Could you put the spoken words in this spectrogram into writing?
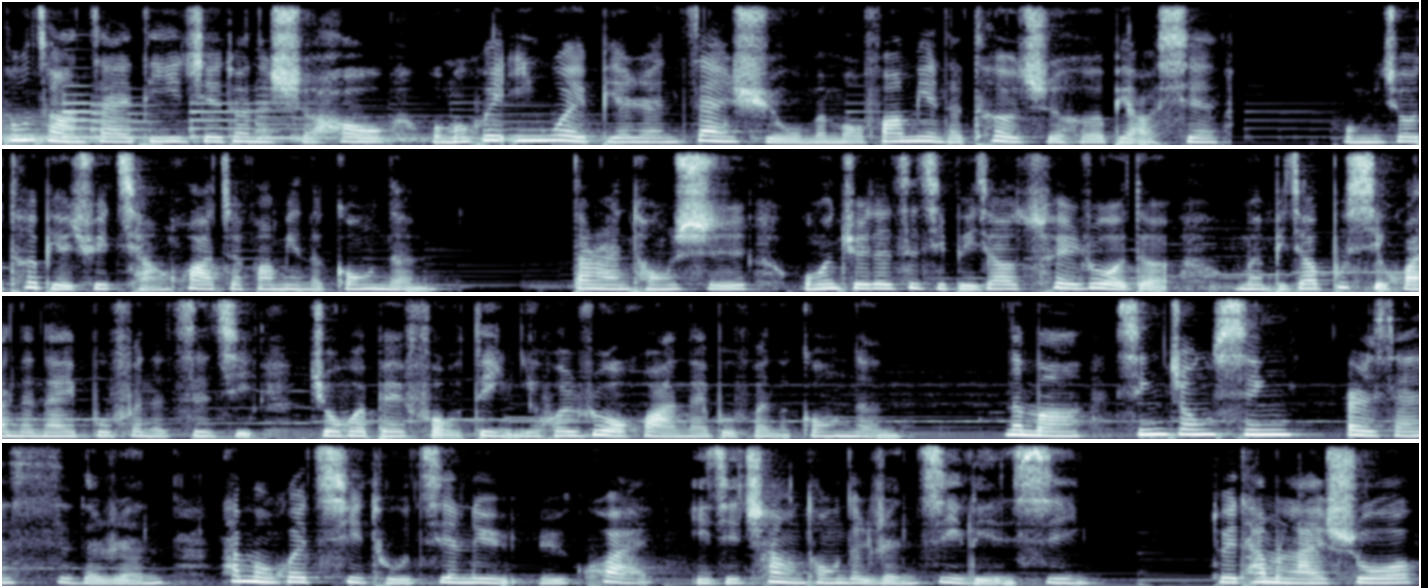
通常在第一阶段的时候，我们会因为别人赞许我们某方面的特质和表现，我们就特别去强化这方面的功能。当然，同时我们觉得自己比较脆弱的，我们比较不喜欢的那一部分的自己，就会被否定，也会弱化那部分的功能。那么，心中心二三四的人，他们会企图建立愉快以及畅通的人际联系。对他们来说，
